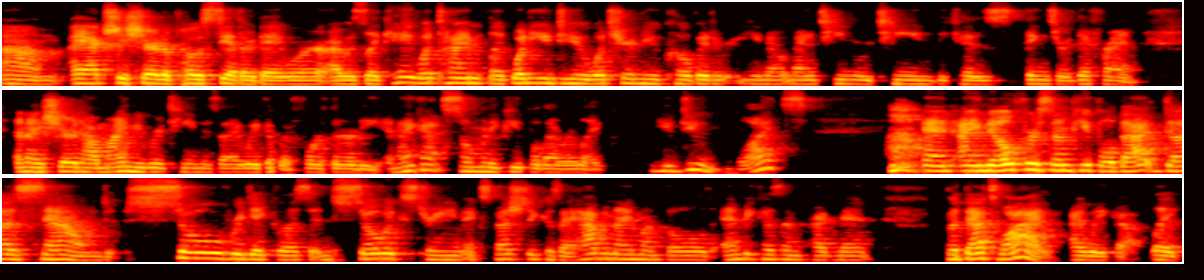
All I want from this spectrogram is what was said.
Um, i actually shared a post the other day where i was like hey what time like what do you do? What's your new covid you know 19 routine? Because things are different. And i shared how my new routine is that i wake up at 4.30 and i got so many people that were like you do what and I know for some people that does sound so ridiculous and so extreme, especially because I have a nine month old and because I'm pregnant. But that's why I wake up. Like,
